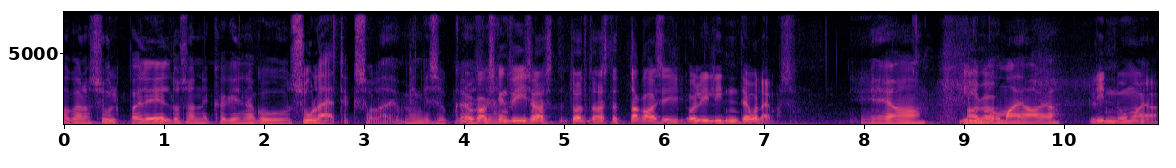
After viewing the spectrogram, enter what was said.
aga noh, sulgpalli eeldus on ikkagi nagu suled, eks ole ju, mingi sihuke no kakskümmend viis aastat, tuhat aastat tagasi oli linde olemas. jaa, linnumaja jah. linnumaja,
